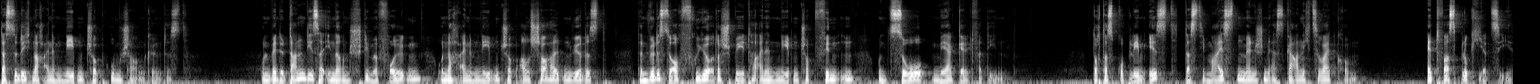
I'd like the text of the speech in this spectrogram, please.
dass du dich nach einem Nebenjob umschauen könntest. Und wenn du dann dieser inneren Stimme folgen und nach einem Nebenjob Ausschau halten würdest, dann würdest du auch früher oder später einen Nebenjob finden und so mehr Geld verdienen. Doch das Problem ist, dass die meisten Menschen erst gar nicht so weit kommen. Etwas blockiert sie.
